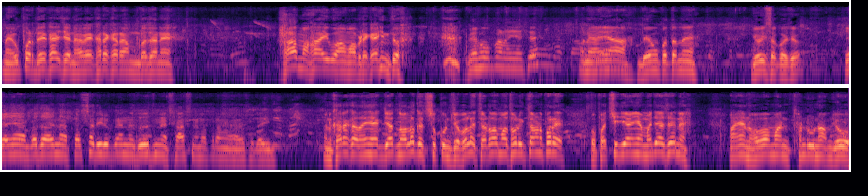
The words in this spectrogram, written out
ને ઉપર દેખાય છે ને હવે ખરેખર આમ બધાને હા માં હા આવ્યું આમ આપણે કહીને તો. વેહું પણ અહીંયા છે. અને અહીંયા બેવું પણ તમે જોઈ શકો છો. અહીંયા બધા એના પ્રસાદી રૂપિયાના દૂધ ને છાશ ને વાપરવામાં આવે છે દહીં. અને ખરેખર અહીંયા એક જાતનો અલગ જ સુકૂન છે. ભલે ચડવામાં થોડીક તાણ પડે પછી જે અહીંયા મજા છે ને અહીંયાનું હવામાન ઠંડુ નામ જુઓ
